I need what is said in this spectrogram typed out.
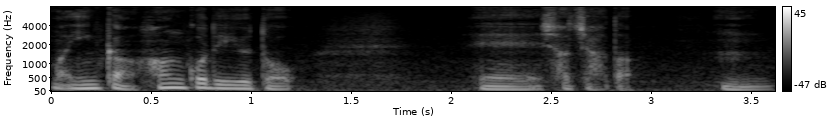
まあ、印鑑、ハンコで言うと、えー、シャチハタ。うん。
